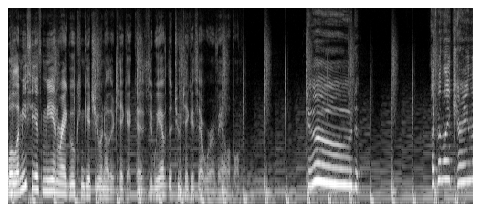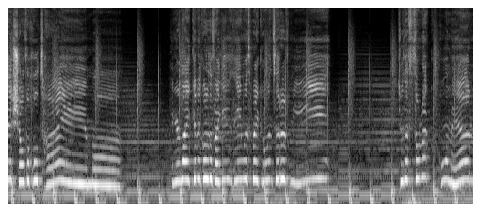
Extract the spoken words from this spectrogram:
Well, let me see if me and Ragu can get you another ticket because we have the two tickets that were available. Dude, I've been like carrying this show the whole time. Uh, and you're like gonna go to the Vikings game with Ragu instead of me? Dude, that's so not cool, man.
